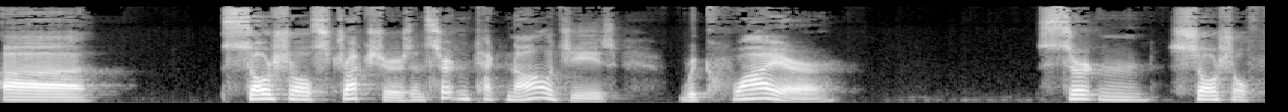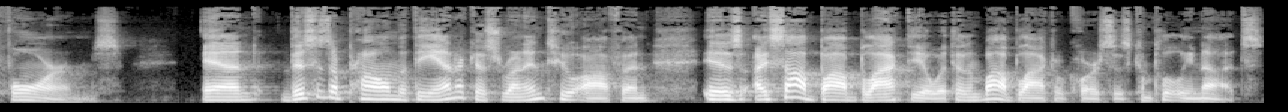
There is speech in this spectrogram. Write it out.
uh, social structures and certain technologies require certain social forms. And this is a problem that the anarchists run into often is I saw Bob Black deal with it, and Bob Black, of course, is completely nuts.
